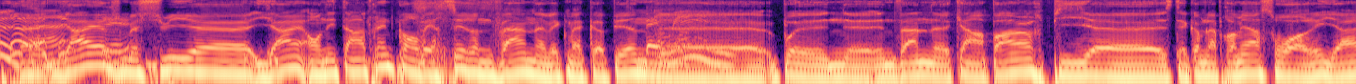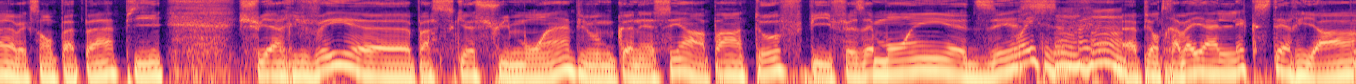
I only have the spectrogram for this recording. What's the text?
Euh, hein? hier, je me suis. euh, hier, on était en train de convertir une vanne avec ma copine. Ben oui. une, une vanne campeur. Puis euh, c'était comme la première soirée hier avec son papa. Puis je suis arrivé euh, parce que je suis moi. Puis vous me connaissez en pantoufle. Puis il faisait moins euh, 10. Oui, c'est ça. Puis on travaillait à l'extérieur.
